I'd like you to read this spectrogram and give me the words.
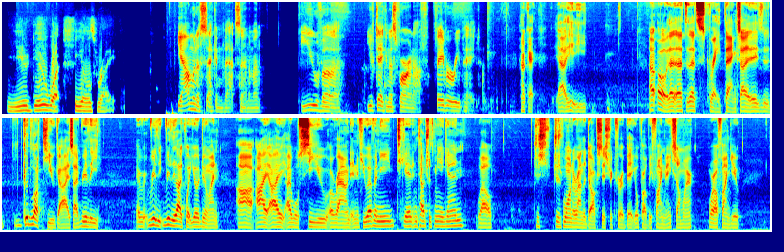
you do what feels right. Yeah, I'm gonna second that sentiment. You've uh you've taken us far enough. Favor repaid. okay. Uh, he, uh, oh, that, that that's great. Thanks. I, uh, good luck to you guys. I really, I really, really like what you're doing. Uh, I, I, I will see you around, and if you ever need to get in touch with me again, well, just just wander around the docks district for a bit. You'll probably find me somewhere, or I'll find you.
